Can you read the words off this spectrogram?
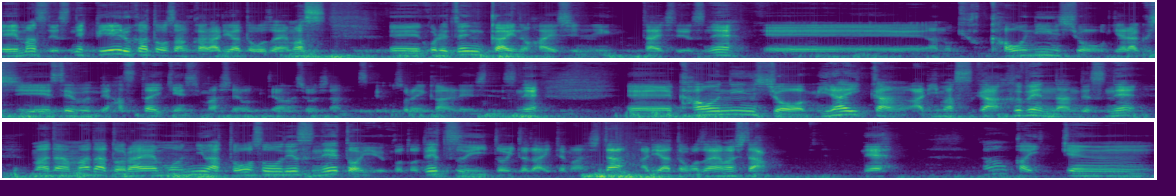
えー、まずですね、ピエール加藤さんからありがとうございます。えー、これ前回の配信に対してですね、えー、あの、顔認証、ギャラクシー A7 で初体験しましたよって話をしたんですけど、それに関連してですね、えー、顔認証未来感ありますが不便なんですね。まだまだドラえもんには逃走ですね。ということでツイートいただいてました。ありがとうございました。ね。なんか一見、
